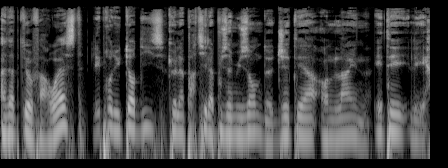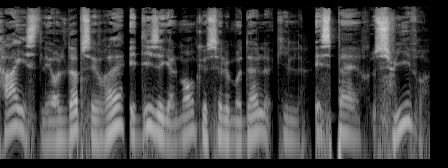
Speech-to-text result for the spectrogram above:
adaptés au Far West. Les producteurs disent que la partie la plus amusante de GTA Online était les heists, les hold-ups, c'est vrai, et disent également que c'est le modèle qu'ils espèrent suivre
